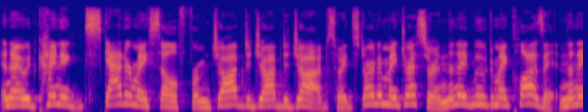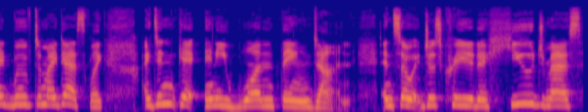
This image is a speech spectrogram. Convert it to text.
And I would kind of scatter myself from job to job to job. So I'd start on my dresser and then I'd move to my closet and then I'd move to my desk. Like I didn't get any one thing done. And so it just created a huge mess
